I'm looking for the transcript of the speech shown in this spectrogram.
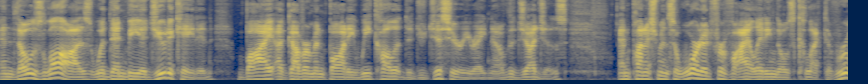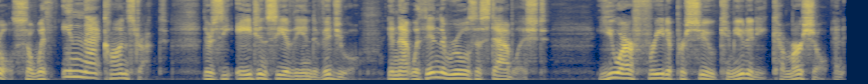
And those laws would then be adjudicated by a government body. We call it the judiciary right now, the judges, and punishments awarded for violating those collective rules. So within that construct, there's the agency of the individual, in that within the rules established, you are free to pursue community, commercial, and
